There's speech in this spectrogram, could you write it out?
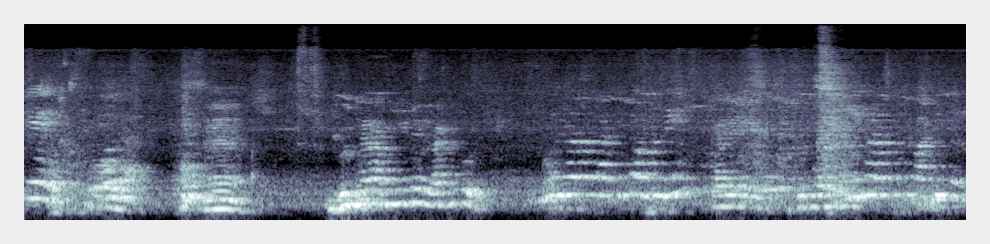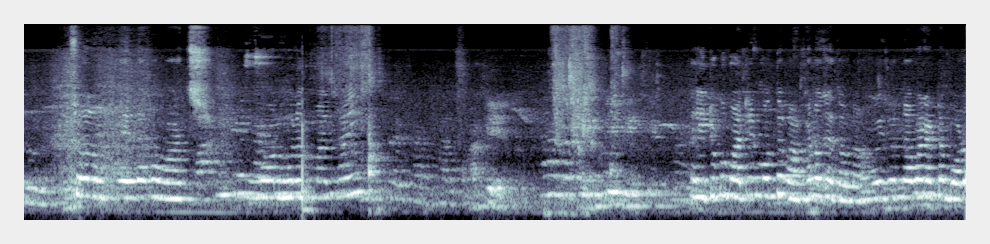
কে? হ্যাঁ। লাগি লাগি তো আমার নেই তাই বাকি চলো এই দেখো মাছ। নুন হলুদ মাখাই আছে? এইটুকু মাটির মধ্যে মাখানো যেত না, ওই জন্য আবার একটা বড়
